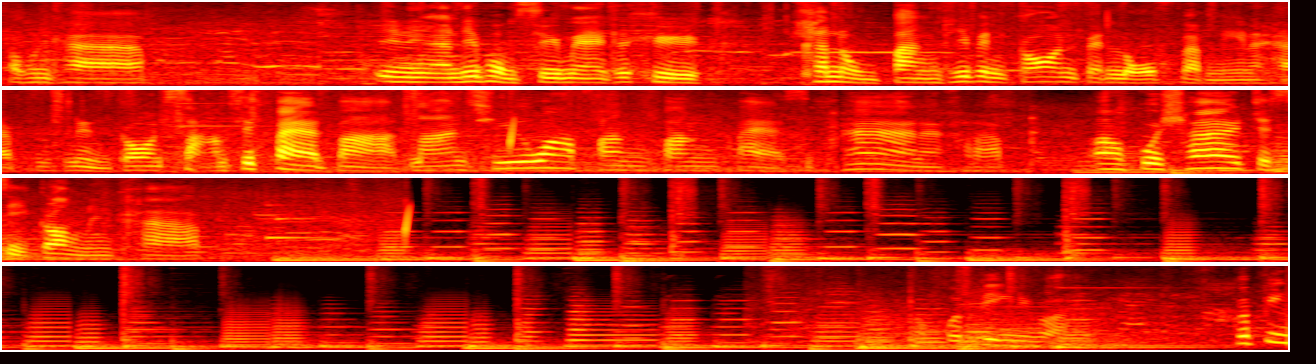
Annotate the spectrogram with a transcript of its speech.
ขอบคุณครับ อีกหนึ่งอันที่ผมซื้อมาก็คือขนมปังที่เป็นก้อนเป็นโลฟแบบนี้นะครับหนึ่งก้อน 38 บาท ร้านชื่อว่าปังปัง 85 นะครับ เอากุช่ายเจ็ดสีกล่องหนึ่งครับเอากล้วยปิ้งดีกว่ากล้วยปิ้ง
